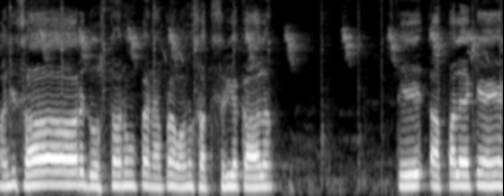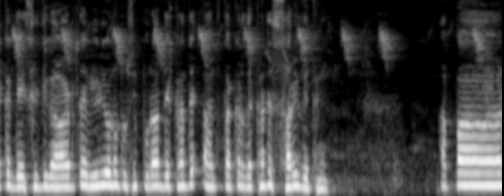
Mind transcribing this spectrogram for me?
ਹਾਂਜੀ, ਸਾਰੇ ਦੋਸਤਾਂ ਨੂੰ, ਭੈਣਾਂ ਭਰਾਵਾਂ ਨੂੰ ਸਤਿ ਸ੍ਰੀ ਅਕਾਲ। ਤੇ ਆਪਾਂ ਲੈ ਕੇ ਆਏ ਹਾਂ ਇੱਕ ਦੇਸੀ ਜੁਗਾੜ ਤੇ ਵੀਡੀਓ ਨੂੰ ਤੁਸੀਂ ਪੂਰਾ ਦੇਖਣਾ ਤੇ ਅੰਤ ਤੱਕ ਦੇਖਣਾ ਤੇ ਸਾਰੀ ਦੇਖਣੀ। ਆਪਾਂ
